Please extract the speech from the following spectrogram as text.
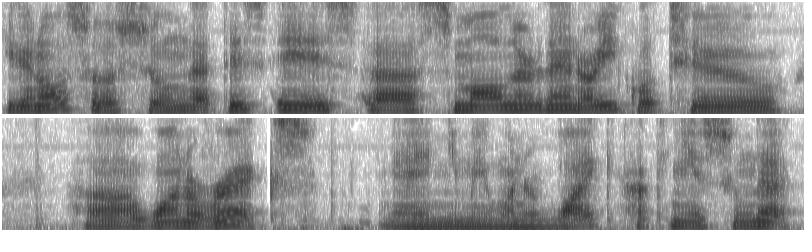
you can also assume that this is uh, smaller than or equal to uh, 1 over x. And you may wonder, why? How can you assume that?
